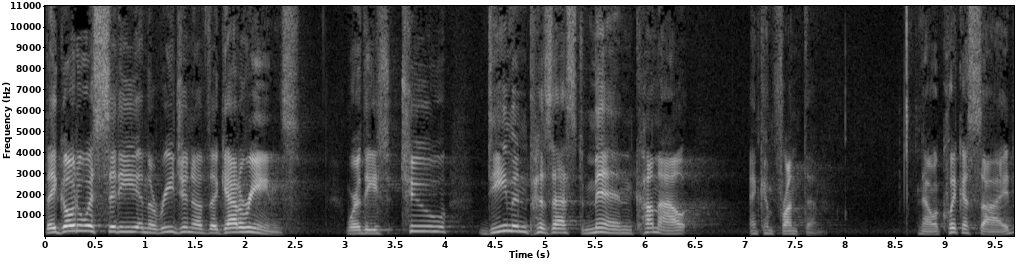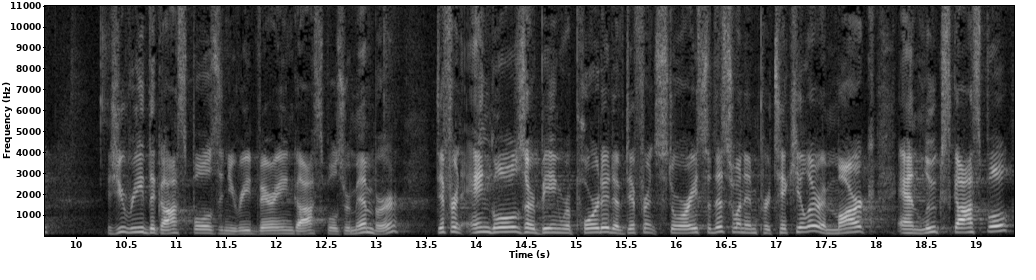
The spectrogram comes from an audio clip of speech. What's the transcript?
They go to a city in the region of the Gadarenes, where these two demon possessed men come out and confront them. Now, a quick aside as you read the Gospels and you read varying Gospels, remember, different angles are being reported of different stories. So, this one in particular, in Mark and Luke's Gospel,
